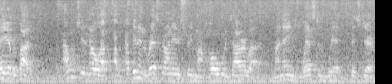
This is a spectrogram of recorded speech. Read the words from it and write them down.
Hey everybody, I want you to know I've, I've, I've been in the restaurant industry my whole entire life. My name is Weston Whitt Fitzgerald.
